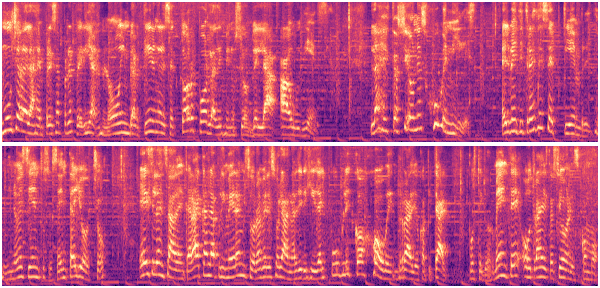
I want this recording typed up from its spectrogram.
Muchas de las empresas preferían no invertir en el sector por la disminución de la audiencia. Las estaciones juveniles. El 23 de septiembre de 1968 es lanzada en Caracas la primera emisora venezolana dirigida al público joven Radio Capital Posteriormente, otras estaciones como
